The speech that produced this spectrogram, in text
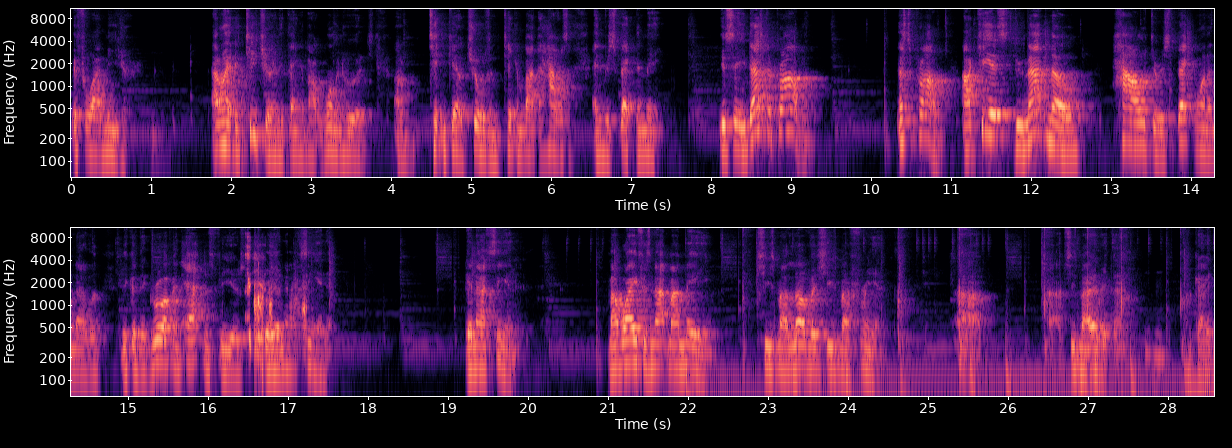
before I meet her. I don't have to teach her anything about womanhood, uh, taking care of children, taking about the house, and respecting me. You see, that's the problem. That's the problem. Our kids do not know how to respect one another because they grow up in atmospheres where they're not seeing it. They're not seeing it. My wife is not my maid. She's my lover. She's my friend. Uh, uh, she's my everything. Okay.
